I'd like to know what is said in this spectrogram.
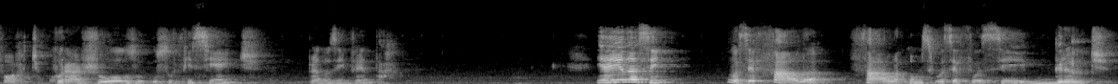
forte, corajoso o suficiente para nos enfrentar. E ainda assim, você fala, fala como se você fosse grande.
